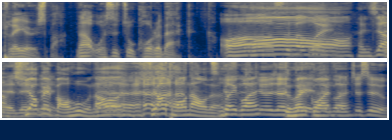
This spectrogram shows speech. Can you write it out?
players 吧。那我是做 quarterback，哦，四分哦位很像需要被保护，然后需要头脑的指挥官就是指挥官就是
